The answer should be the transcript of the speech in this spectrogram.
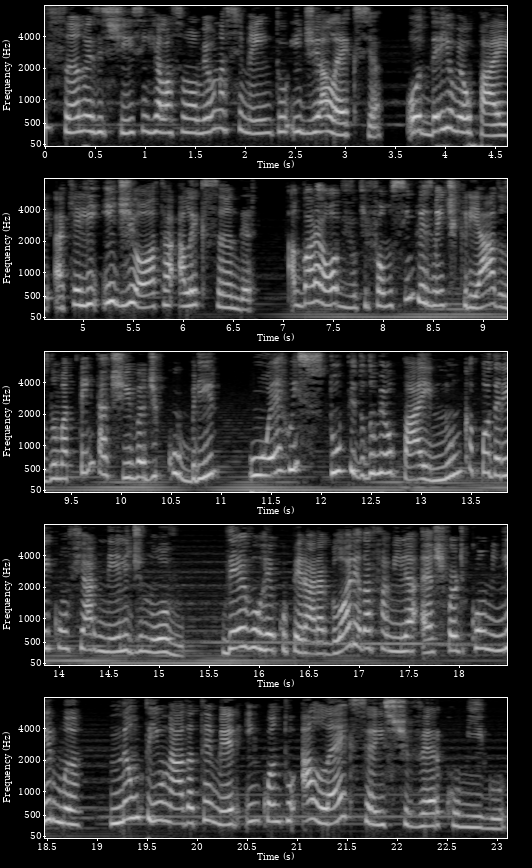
insano existisse em relação ao meu nascimento e de Alexia. Odeio meu pai, aquele idiota Alexander. Agora é óbvio que fomos simplesmente criados numa tentativa de cobrir o erro estúpido do meu pai. Nunca poderei confiar nele de novo. Devo recuperar a glória da família Ashford com minha irmã. Não tenho nada a temer enquanto Alexia estiver comigo.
